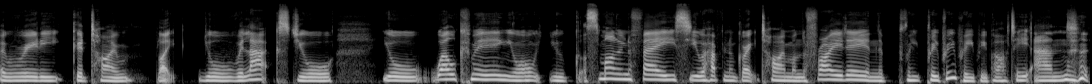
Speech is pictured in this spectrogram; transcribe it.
a really good time. Like you're relaxed, you're you're welcoming, you're you've got a smile on your face, you were having a great time on the Friday and the pre pre pre pre pre party and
